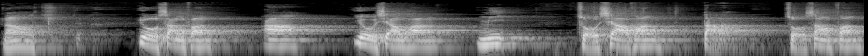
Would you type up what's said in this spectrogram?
然后右上方啊，右下方咪，左下方打，左上方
